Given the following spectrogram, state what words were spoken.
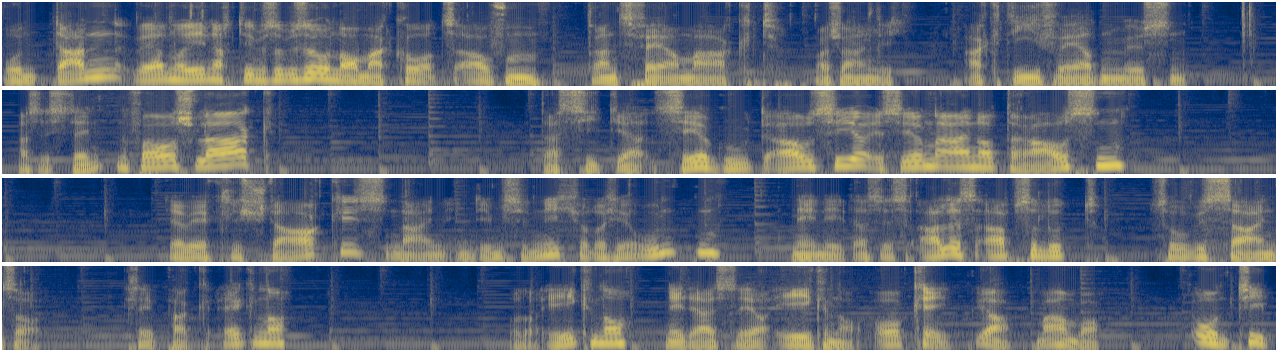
Und dann werden wir je nachdem sowieso noch mal kurz auf dem Transfermarkt wahrscheinlich aktiv werden müssen. Assistentenvorschlag. Das sieht ja sehr gut aus hier. Ist irgendeiner draußen, der wirklich stark ist? Nein, in dem Sinne nicht. Oder hier unten? Nee, nee, das ist alles absolut so, wie es sein soll. Klepak Egner. Oder Egner? Ne, der ist eher Egner. Okay, ja, machen wir. Und Tipp.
